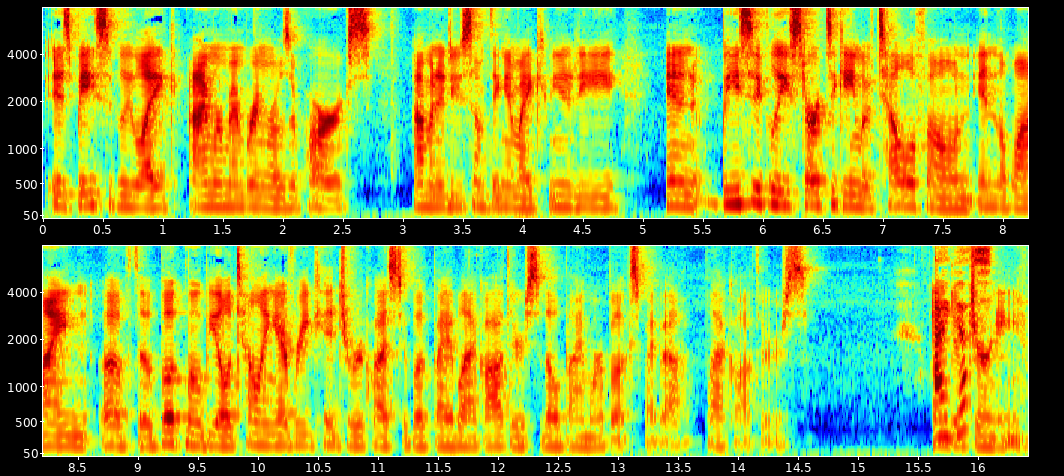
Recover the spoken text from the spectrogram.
is basically like I'm remembering Rosa Parks. I'm going to do something in my community and basically starts a game of telephone in the line of the bookmobile telling every kid to request a book by a black author so they'll buy more books by black authors. End I guess journey.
